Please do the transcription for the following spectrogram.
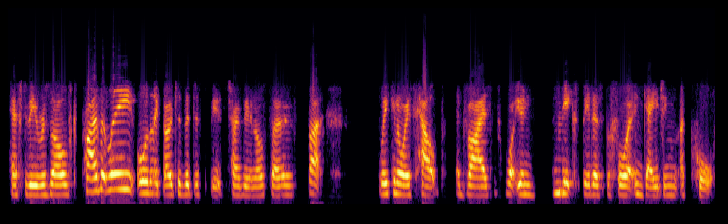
have to be resolved privately or they go to the disputes tribunal. So, but we can always help advise what your next bet is before engaging a court.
